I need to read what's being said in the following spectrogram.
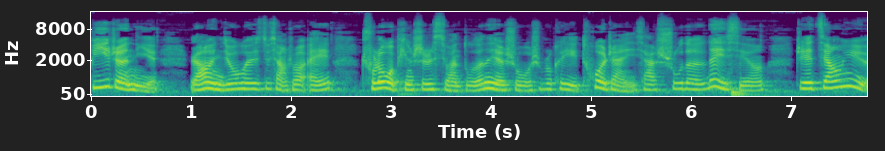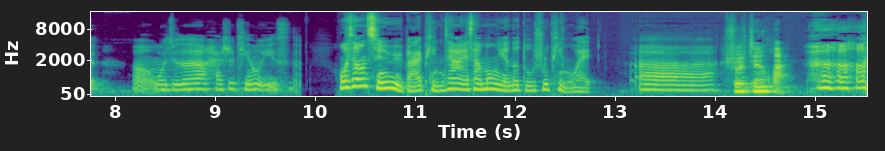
逼着你，然后你就会就想说，哎，除了我平时喜欢读的那些书，我是不是可以拓展一下书的类型，这些疆域？呃，我觉得还是挺有意思的。我想请雨白评价一下梦妍的读书品味。呃，说真话，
